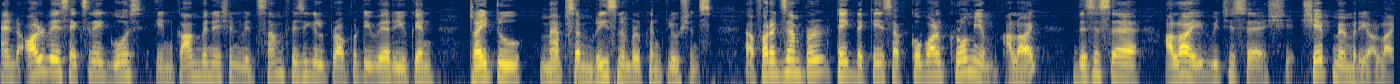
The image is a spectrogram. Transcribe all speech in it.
and always X-ray goes in combination with some physical property where you can try to map some reasonable conclusions. Uh, for example, take the case of cobalt chromium alloy. This is a alloy which is a sh shape memory alloy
